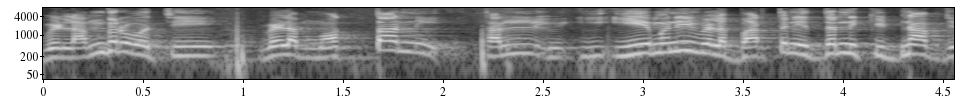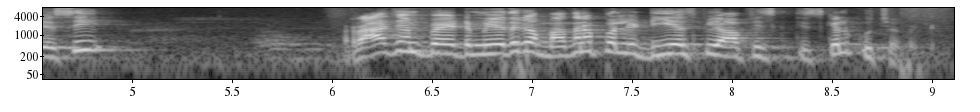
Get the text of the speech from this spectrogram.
వీళ్ళందరూ వచ్చి వీళ్ళ మొత్తాన్ని తల్లి ఏమని వీళ్ళ భర్తని ఇద్దరిని కిడ్నాప్ చేసి రాజంపేట మీదుగా మదనపల్లి డిఎస్పీ ఆఫీస్కి తీసుకెళ్ళి కూర్చోబెట్టారు.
